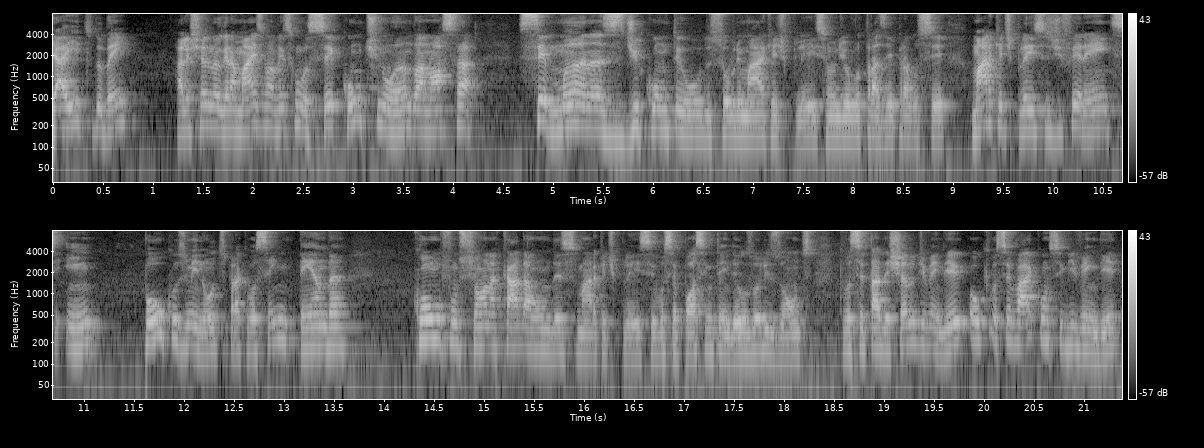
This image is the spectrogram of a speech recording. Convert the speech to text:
E aí, tudo bem? Alexandre Nogueira mais uma vez com você, continuando a nossa semanas de conteúdo sobre marketplace, onde eu vou trazer para você marketplaces diferentes em poucos minutos para que você entenda como funciona cada um desses marketplaces e você possa entender os horizontes que você está deixando de vender ou que você vai conseguir vender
